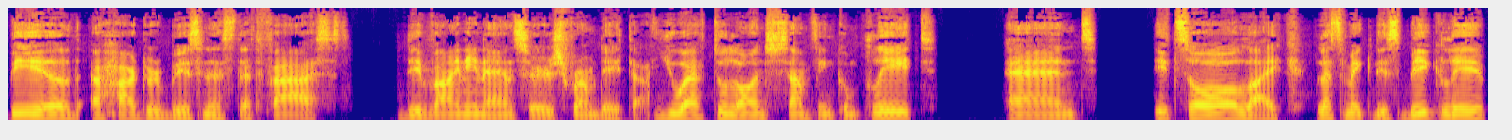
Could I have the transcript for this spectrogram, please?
build a hardware business that fast, divining answers from data. You have to launch something complete and it's all like, let's make this big leap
